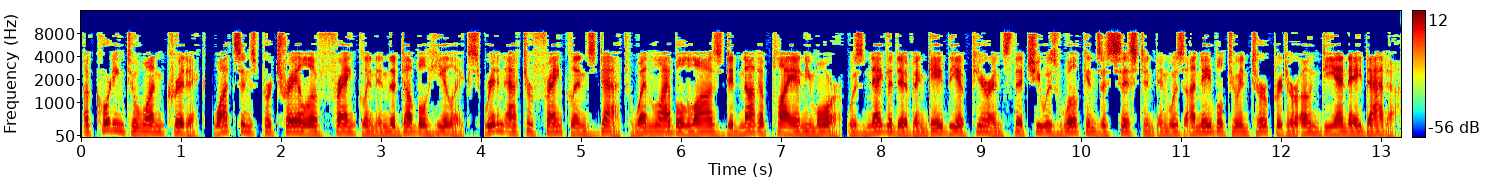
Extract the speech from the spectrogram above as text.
According to one critic, Watson's portrayal of Franklin in the double helix written after Franklin's death when libel laws did not apply anymore was negative and gave the appearance that she was Wilkins' assistant and was unable to interpret her own DNA data.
